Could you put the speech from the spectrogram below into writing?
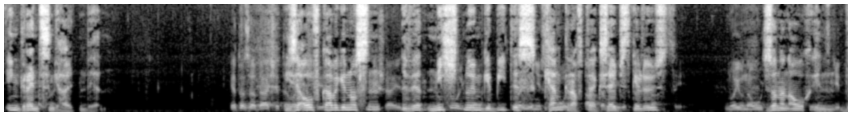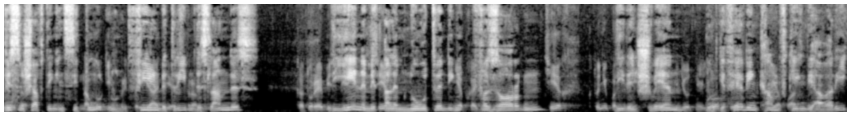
in Grenzen gehalten werden. Diese Aufgabe, Genossen, wird nicht nur im Gebiet des Kernkraftwerks selbst gelöst, sondern auch in wissenschaftlichen Instituten und vielen Betrieben des Landes, die jene mit allem Notwendigen versorgen, die den schweren und gefährlichen Kampf gegen die Havarie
